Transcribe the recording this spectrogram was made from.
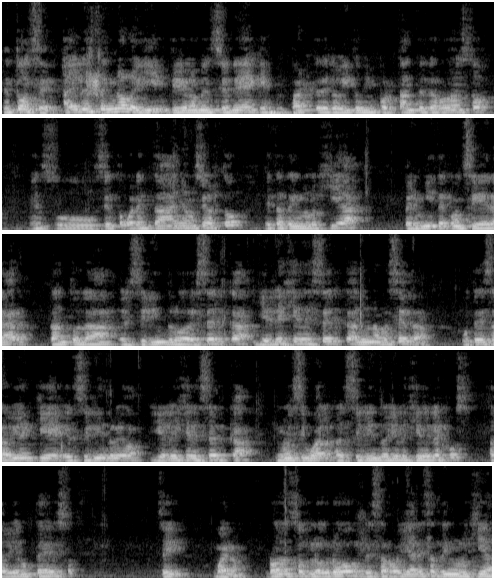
Entonces, Island Technology, que yo lo mencioné, que es parte de los hitos importantes de Robinson en sus 140 años, ¿no es cierto? Esta tecnología permite considerar tanto la, el cilindro de cerca y el eje de cerca de una receta. Ustedes sabían que el cilindro y el eje de cerca no es igual al cilindro y el eje de lejos. ¿Sabían ustedes eso? ¿Sí? Bueno, Robinson logró desarrollar esa tecnología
